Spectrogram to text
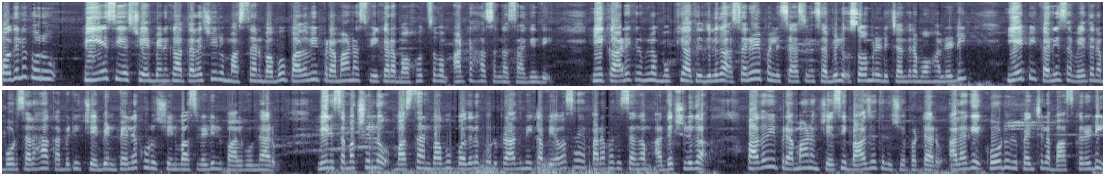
పొదలకూరు పీఏసీఎస్ చైర్మన్గా తలచీరు మస్తాన్ బాబు పదవి ప్రమాణ స్వీకార మహోత్సవం అట్టహాసంగా సాగింది. ఈ కార్యక్రమంలో ముఖ్య అతిథులుగా సర్వేపల్లి శాసనసభ్యులు సోమిరెడ్డి చంద్రమోహన్ రెడ్డి ఏపీ కనీస వేతన బోర్డు సలహా కమిటీ చైర్మన్ పెళ్ళకూరు శ్రీనివాసరెడ్డిలు పాల్గొన్నారు. వీరి సమక్షంలో మస్తాన్ బాబు పొదలకూరు ప్రాథమిక వ్యవసాయ పరపతి సంఘం అధ్యక్షులుగా పదవి ప్రమాణం చేసి బాధ్యతలు చేపట్టారు. అలాగే కోడూరు పెంచల భాస్కర్ రెడ్డి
